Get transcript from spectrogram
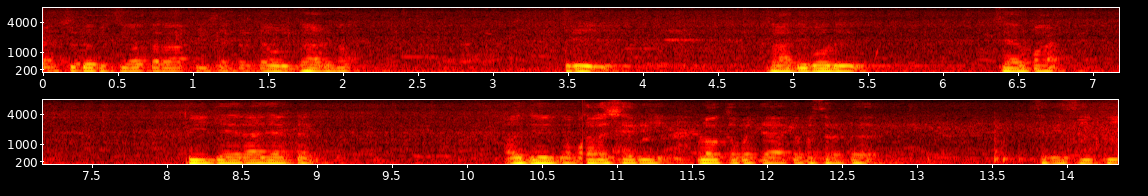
അഡ്വാൻസ്ഡ് ഫിസിയോതെറാപ്പി സെന്ററിന്റെ ഉദ്ഘാടനം Shri khadi board chairman P ജയരാജേട്ടൻ ഔദ്യോഗിക മംഗലശ്ശേരി block panchayat president Shri C P.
